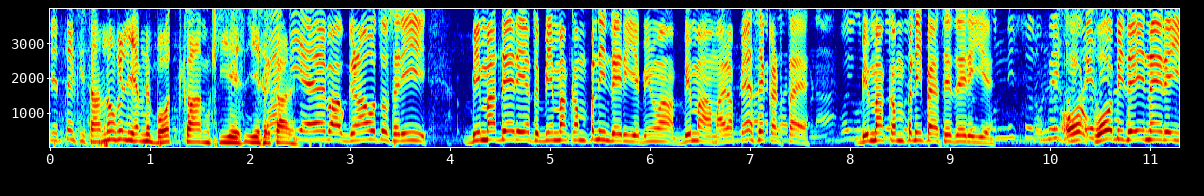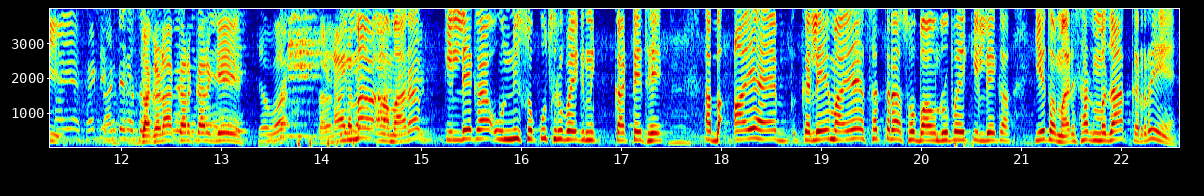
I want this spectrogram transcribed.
कहते हैं किसानों के लिए हमने बहुत काम किए ये सरकार। है? अब गिनाओ तो सही। बीमा दे रही है तो बीमा कंपनी दे रही है। बीमा बीमा हमारा पैसे कटता है। बीमा कंपनी पैसे दे रही है। और वो भी दे ही नहीं रही। झगड़ा कर करके। बीमा हमारा किले का उन्नीस सौ कुछ रुपए के काटे थे। अब आया है क्लेम आया है सत्रह सौ बावन रुपये किले का। ये तो हमारे साथ मज़ाक कर रहे हैं।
